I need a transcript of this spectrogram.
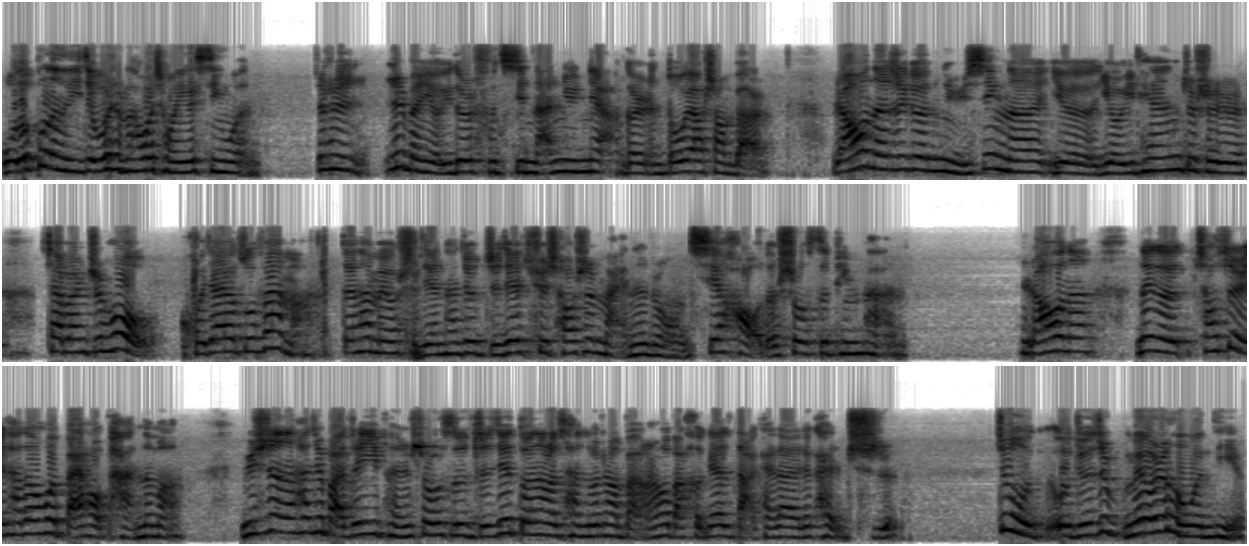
我都不能理解为什么它会成为一个新闻。就是日本有一对夫妻，男女两个人都要上班，然后呢，这个女性呢，有有一天就是下班之后回家要做饭嘛，但她没有时间，她就直接去超市买那种切好的寿司拼盘，然后呢，那个超市里他都会摆好盘的嘛，于是呢，她就把这一盆寿司直接端到了餐桌上，把然后把盒盖子打开，大家就开始吃，就我我觉得这没有任何问题，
